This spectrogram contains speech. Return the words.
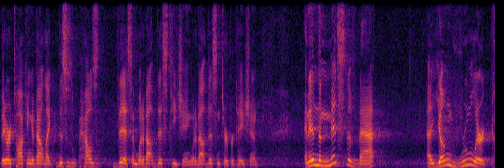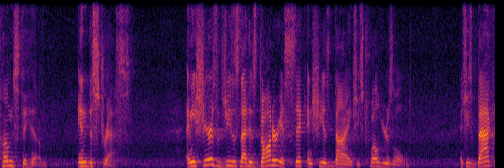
they were talking about, like, this is how's this, and what about this teaching? What about this interpretation? And in the midst of that, a young ruler comes to him in distress. And he shares with Jesus that his daughter is sick and she is dying. She's 12 years old. And she's back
